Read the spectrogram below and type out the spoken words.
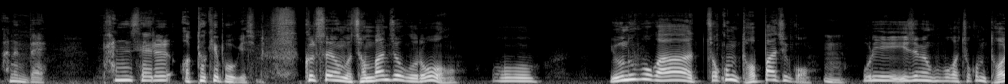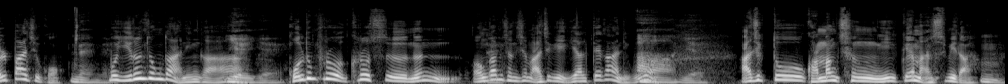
하는데 판세를 어떻게 보고 계십니까? 글쎄요, 뭐 전반적으로 어, 윤 후보가 조금 더 빠지고 음. 우리 이재명 후보가 조금 덜 빠지고 네네. 네. 뭐 이런 정도 아닌가. 예, 예. 골든 프로 크로스는 언감생심 네. 아직 얘기할 때가 아니고요. 아, 예. 아직도 관망층이 꽤 많습니다. 음.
